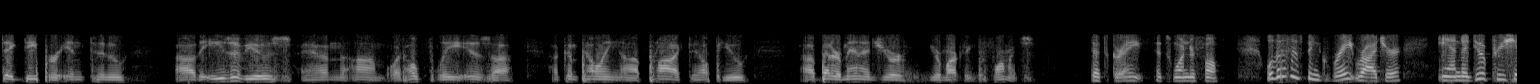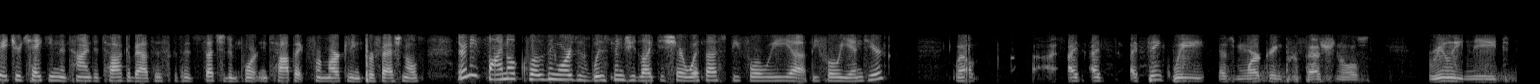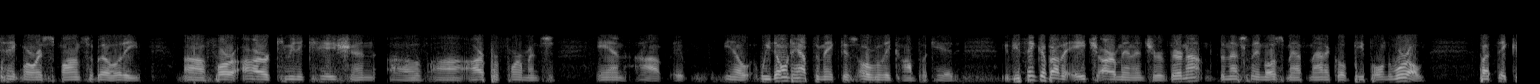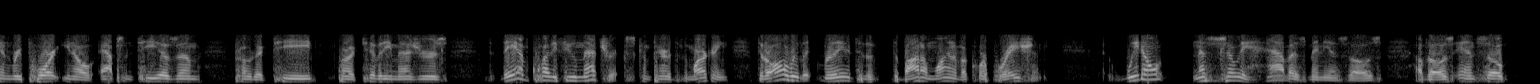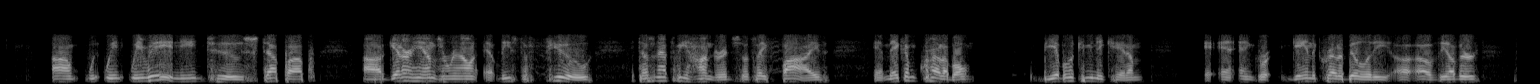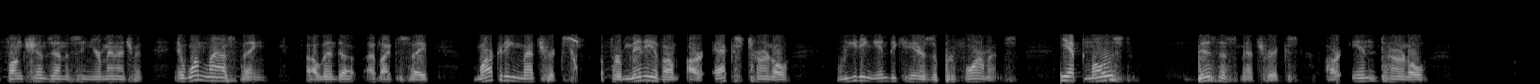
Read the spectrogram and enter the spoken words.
dig deeper into uh, the ease of use and um, what hopefully is a, a compelling uh, product to help you uh, better manage your, your marketing performance. That's great. That's wonderful. Well, this has been great, Roger, and I do appreciate your taking the time to talk about this because it's such an important topic for marketing professionals. Are there any final closing words of wisdom you'd like to share with us before we uh, before we end here? Well, I, I I think we as marketing professionals really need to take more responsibility uh, for our communication of uh, our performance, and uh, it, you know we don't have to make this overly complicated if you think about an HR manager, they're not necessarily the most mathematical people in the world, but they can report, you know, absenteeism, productivity, productivity measures. They have quite a few metrics compared to the marketing that are all re- related to the, the bottom line of a corporation. We don't necessarily have as many as those of those, and so um, we, we we really need to step up, uh, get our hands around at least a few. It doesn't have to be hundreds. Let's say five and make them credible, be able to communicate them, and, and gr- gain the credibility uh, of the other functions and the senior management. And one last thing, uh, Linda, I'd like to say, marketing metrics for many of them are external leading indicators of performance. Yep. Most business metrics are internal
